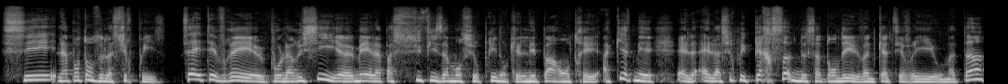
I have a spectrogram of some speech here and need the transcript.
c'est l'importance de la surprise. Ça a été vrai euh, pour la Russie, euh, mais elle n'a pas suffisamment surpris, donc elle n'est pas rentrée à Kiev, mais elle, a surpris. Personne ne s'attendait le 24 février au matin,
